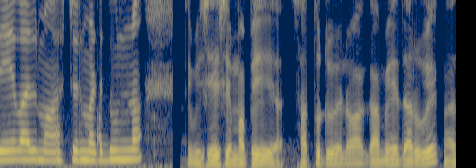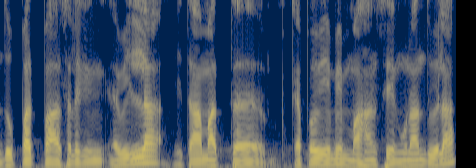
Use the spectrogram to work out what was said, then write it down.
දේවල් මාස්ටර් මට දුන්නා. ඉතින් විශේෂයෙන්ම අපි සතුටු වෙනවා ගමේ දරුවෙක් දුප්පත් පාසලකින් ඇවිල්ලා ඉතාමත් කැපවීමෙන් මහන්සියෙන් උනන්දු වෙලා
